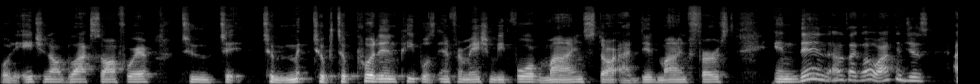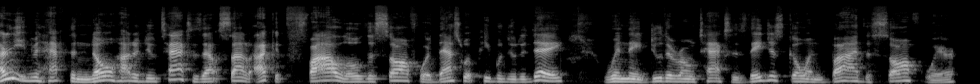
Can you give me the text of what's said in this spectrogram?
or the H&R Block software to to to to to put in people's information before mine start. I did mine first, and then I was like, oh, I can just I didn't even have to know how to do taxes outside of I could follow the software. That's what people do today when they do their own taxes. They just go and buy the software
